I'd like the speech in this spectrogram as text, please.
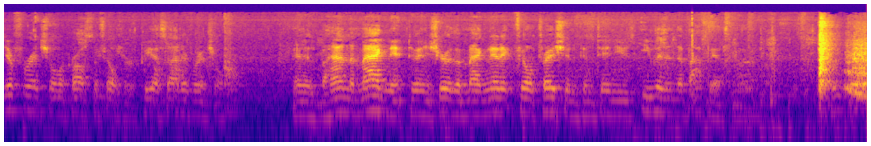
differential across the filter, PSI differential, and is behind the magnet to ensure the magnetic filtration continues even in the bypass mode.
